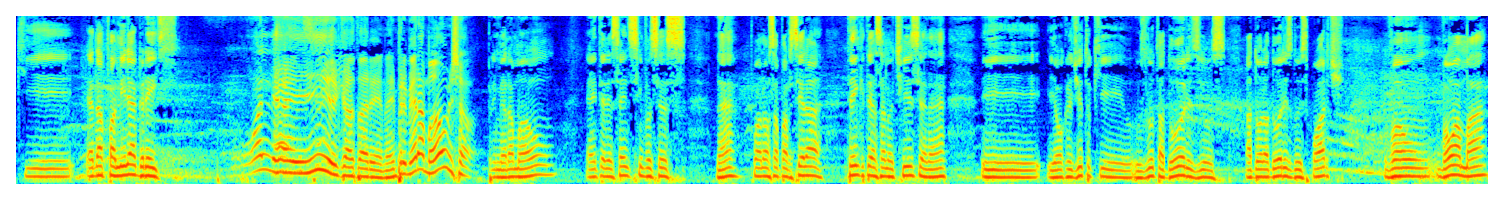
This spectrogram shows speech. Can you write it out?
que é da família Grace. Olha aí, Catarina. Em primeira mão, Michel. Primeira mão. É interessante sim vocês, né? Pô, a nossa parceira tem que ter essa notícia, né? E, e, eu acredito que os lutadores e os adoradores do esporte vão, vão amar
